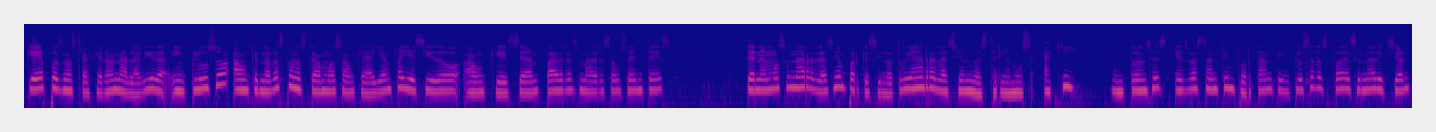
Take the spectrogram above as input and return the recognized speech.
que pues nos trajeron a la vida. Incluso aunque no los conozcamos, aunque hayan fallecido, aunque sean padres, madres ausentes, tenemos una relación porque si no tuvieran relación no estaríamos aquí. Entonces es bastante importante. Incluso les puedo decir una adicción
